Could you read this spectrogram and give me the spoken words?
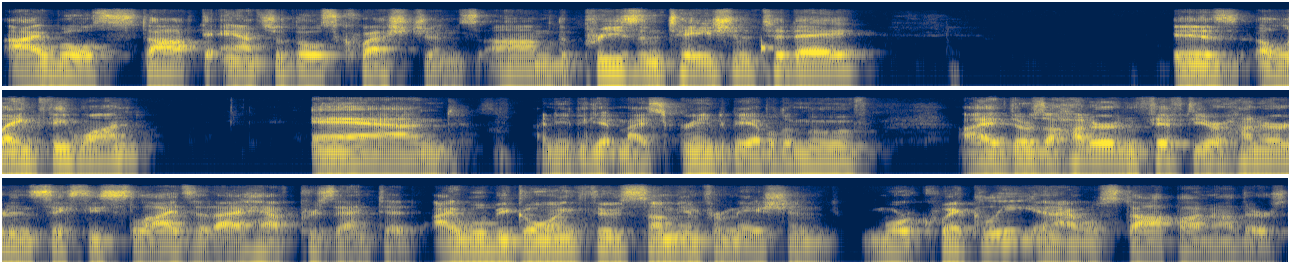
I will stop to answer those questions. Um, the presentation today is a lengthy one, and I need to get my screen to be able to move. I, there's 150 or 160 slides that I have presented. I will be going through some information more quickly and I will stop on others.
